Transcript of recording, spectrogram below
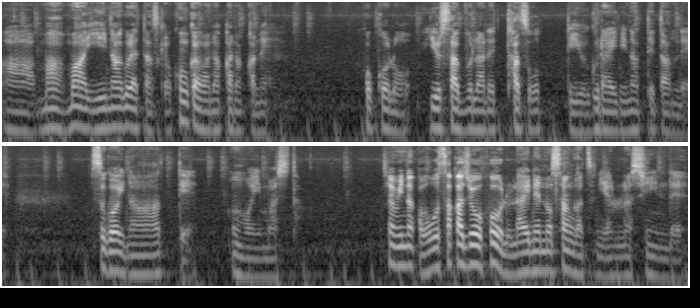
ああまあまあいいなぐらいだったんですけど今回はなかなかね心揺さぶられたぞっていうぐらいになってたんですごいなーって思いました。ちなみになんか大阪城ホール来年の3月にやるらしいんで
